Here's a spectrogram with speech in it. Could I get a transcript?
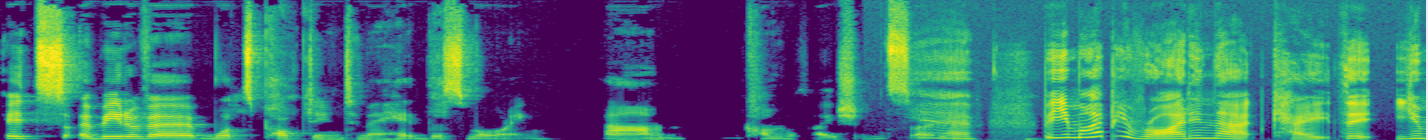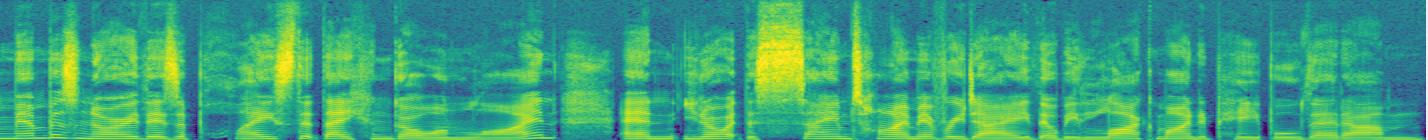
it's a bit of a what's popped into my head this morning. Um, conversations. So. Yeah, but you might be right in that, Kate, that your members know there's a place that they can go online, and you know, at the same time every day there'll be like-minded people that um,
